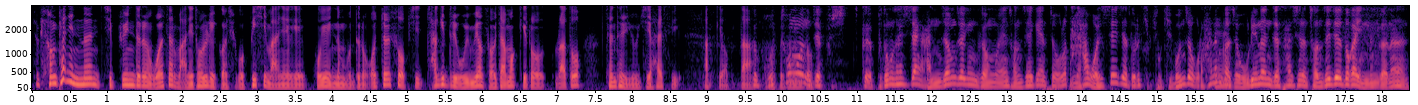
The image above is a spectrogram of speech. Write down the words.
좀 형편 있는 집주인들은 월세로 많이 돌릴 것이고 빚이 만약에 고여 있는 분들은 어쩔 수 없이 자기들이 울며 겨자 먹기로라도 전세를 유지할 수밖에 없다. 그 보통은 그 이제 그 부동산 시장이 안정적인 경우에는 전 세계적으로 다 네. 월세 제도를 기, 본적으로 하는 네. 거죠. 우리는 이제 사실은 전세 제도가 있는 거는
